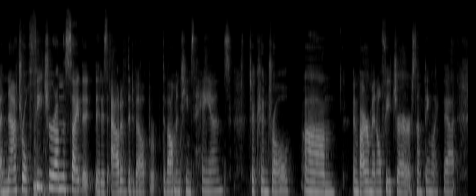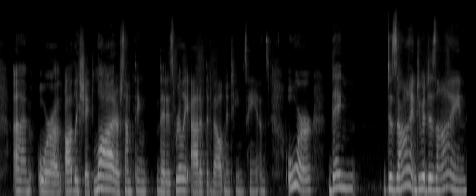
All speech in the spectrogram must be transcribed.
a natural feature on the site that, that is out of the developer development team's hands to control. Um, environmental feature or something like that, um, or a oddly shaped lot or something that is really out of the development team's hands, or they design do a design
